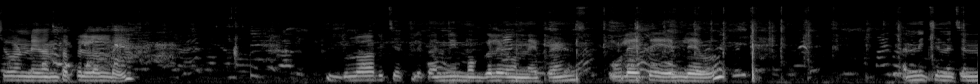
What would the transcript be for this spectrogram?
చూడండి ఇదంతా పిల్లలది. గులాబీ చెట్లకి అన్ని మొగ్గలే ఉన్నాయి ఫ్రెండ్స్. పూలైతే ఏం లేవు. అన్ని చిన్న చిన్న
